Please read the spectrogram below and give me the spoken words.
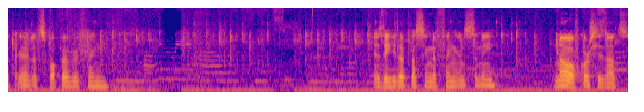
Okay, let's pop everything. Is the healer pressing the thing instantly? No, of course he's not.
